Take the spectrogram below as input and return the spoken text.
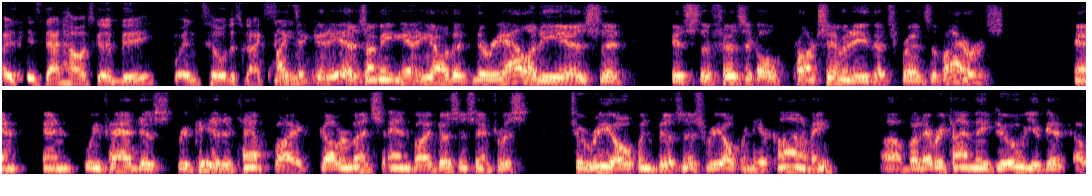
Is, is that how it's going to be for until this vaccine? I think it is. I mean, you know, the, the reality is that it's the physical proximity that spreads the virus. And, and we've had this repeated attempt by governments and by business interests to reopen business, reopen the economy. Uh, but every time they do, you get a,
